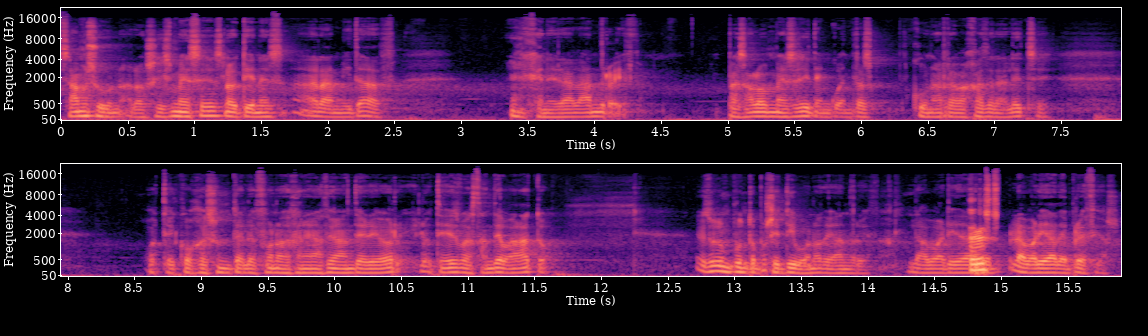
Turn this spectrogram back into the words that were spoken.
Samsung a los seis meses lo tienes a la mitad. En general Android. Pasan los meses y te encuentras con unas rebajas de la leche. O te coges un teléfono de generación anterior y lo tienes bastante barato. Eso es un punto positivo ¿no? de Android, la variedad, Es- la variedad de precios.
